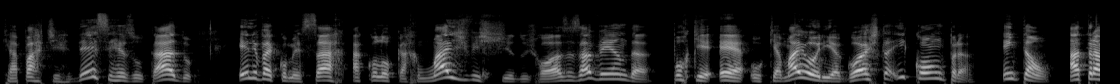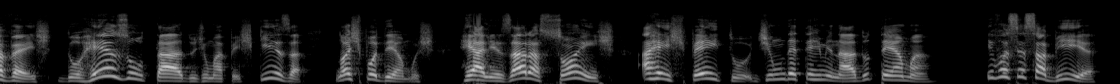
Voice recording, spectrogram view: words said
que, a partir desse resultado, ele vai começar a colocar mais vestidos rosas à venda, porque é o que a maioria gosta e compra. Então, através do resultado de uma pesquisa, nós podemos realizar ações a respeito de um determinado tema. E você sabia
